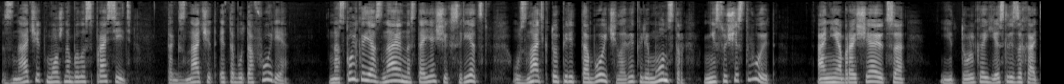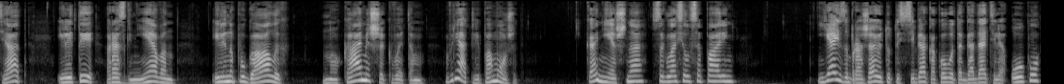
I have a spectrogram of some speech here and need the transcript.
Значит, можно было спросить, так значит, это бутафория? Насколько я знаю, настоящих средств узнать, кто перед тобой, человек или монстр, не существует. Они обращаются и только если захотят, или ты разгневан, или напугал их, но камешек в этом вряд ли поможет. «Конечно», — согласился парень. «Я изображаю тут из себя какого-то гадателя Оку.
